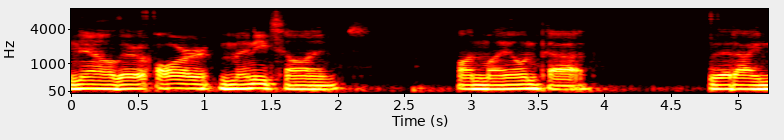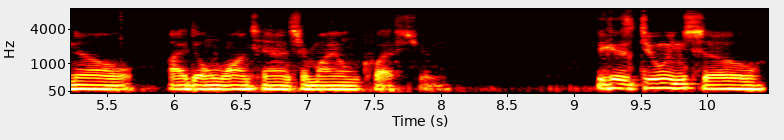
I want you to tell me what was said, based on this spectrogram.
Now, there are many times on my own path that I know I don't want to answer my own question. Because doing so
